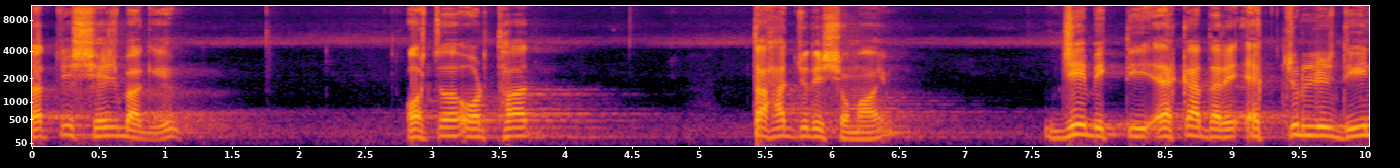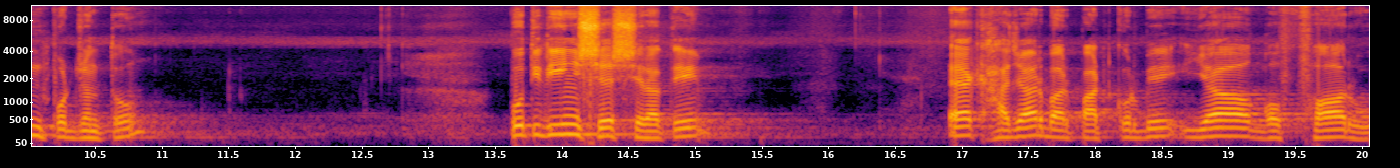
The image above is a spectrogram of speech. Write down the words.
রাত্রির শেষ ভাগে অর্থাৎ তাহাজ্জুদের সময় যে ব্যক্তি একাধারে একচল্লিশ দিন পর্যন্ত প্রতিদিন শেষ সেরাতে এক হাজার বার পাঠ করবে, ইয়া গফারু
